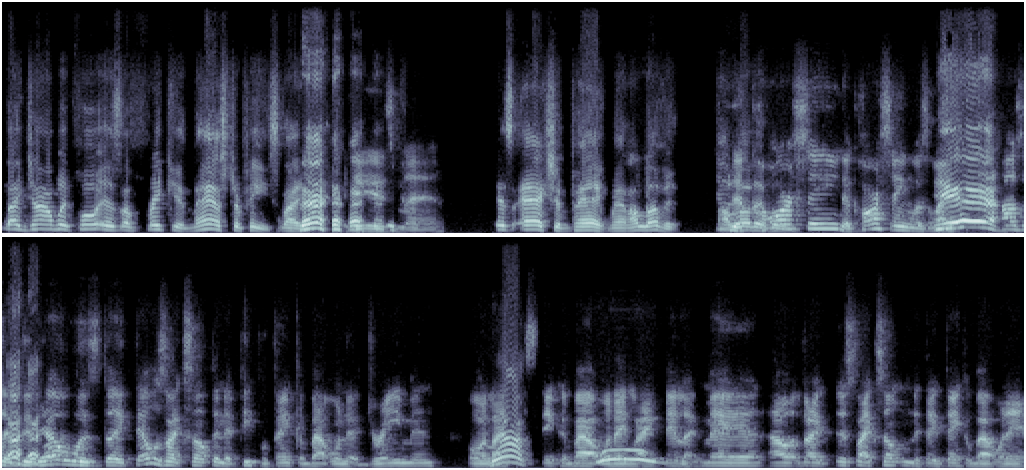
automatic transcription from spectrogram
Like John Wick Four is a freaking masterpiece. Like it is, man. It's action packed, man. I love it. I love the that car scene, the car scene was like yeah. I was like, dude, that was like that was like something that people think about when they're dreaming, or like Yes. think about when they like they're like, man, I was like it's like something that they think about when they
